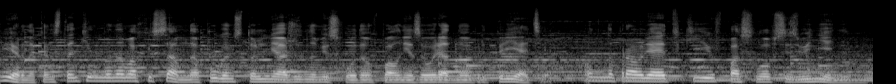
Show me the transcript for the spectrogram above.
Верно, Константин Мономах и сам напуган столь неожиданным исходом вполне заурядного предприятия. Он направляет в Киев послов с извинениями.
